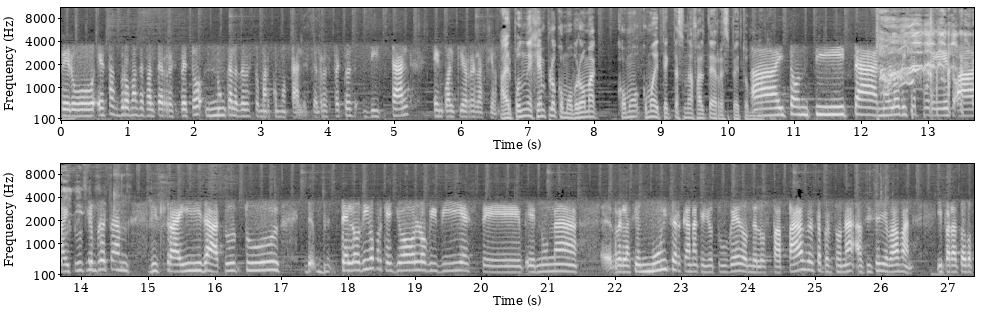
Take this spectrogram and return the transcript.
pero estas bromas de falta de respeto nunca las debes tomar como tales. El respeto es vital en cualquier relación. A ver, pon un ejemplo como broma. ¿Cómo, cómo detectas una falta de respeto? Mónica? Ay, tontita, no lo dije por eso. Ay, tú siempre tan distraída. Tú, tú, te lo digo porque yo lo viví, este, en una relación muy cercana que yo tuve, donde los papás de esta persona así se llevaban y para todo.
